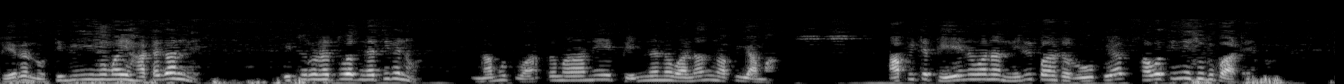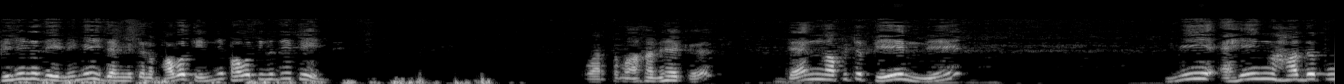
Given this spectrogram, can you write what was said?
පෙර නොතිබීමමයි හටගන්නේ. ඉතුරු නැතුවත් නැති වෙනවා. නමුත් වර්තමානයේ පෙන්නනවා නම් අපි යමක්. අපිට පේනවා නම් නිල් පාට රූපයක් පවතින සුදු පාටයක්. පෙනෙන දේ නෙමෙයි දැන් මෙතන පවතින්නේ පවතින දේ පේන්නේ. වර්තමානයක දැන් අපිට පේන්නේ මේ ඇහෙන් හදපු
